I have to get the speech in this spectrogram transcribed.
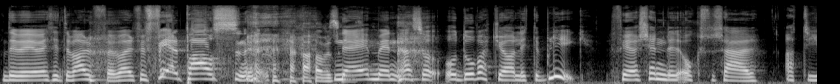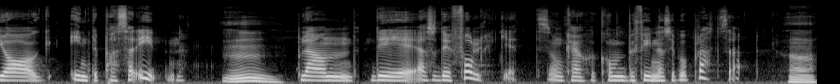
det, jag vet inte varför. Vad är det för fel på oss? Ja. Nej, men alltså, och då vart jag lite blyg. För jag kände också så här att jag inte passar in Mm. bland det, alltså det folket som kanske kommer befinna sig på platsen. Ja.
